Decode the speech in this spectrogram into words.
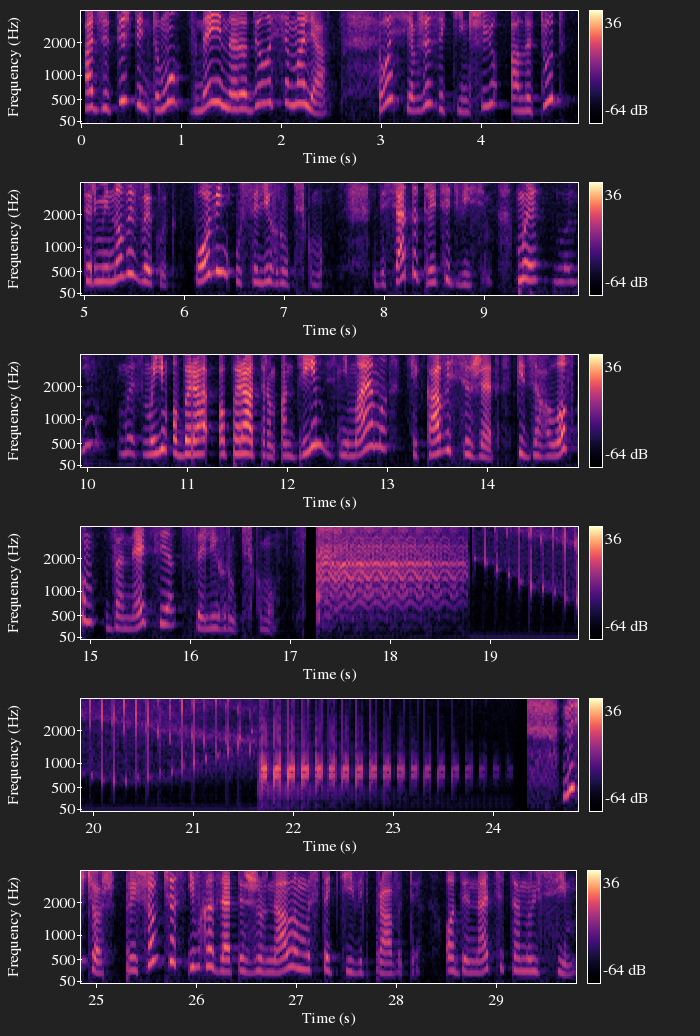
Адже тиждень тому в неї народилося маля. Ось я вже закінчую, але тут терміновий виклик повінь у селі Грубському. 10.38. Ми з моїм, ми з моїм обера- оператором Андрієм знімаємо цікавий сюжет під заголовком Венеція в селі Грубському. Ну що ж, прийшов час і в газети з журналами статті відправити. 11.07.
